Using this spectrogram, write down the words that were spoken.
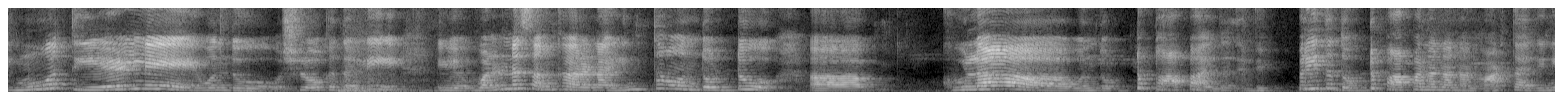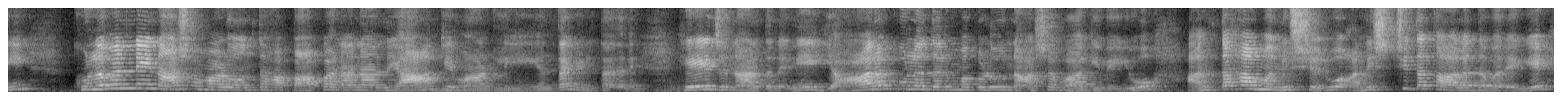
ಈ ಮೂವತ್ತೇಳನೇ ಒಂದು ಶ್ಲೋಕದಲ್ಲಿ ವರ್ಣ ಸಂಕರಣ ಇಂಥ ಒಂದು ದೊಡ್ಡ ಕುಲ ಒಂದು ದೊಡ್ಡ ಪಾಪ ಇದು. ವಿಪರೀತ ದೊಡ್ಡ ಪಾಪನ ನಾನು ಮಾಡ್ತಾ ಇದ್ದೀನಿ. ಕುಲವನ್ನೇ ನಾಶ ಮಾಡುವಂತಹ ಪಾಪನ ನಾನು ಯಾಕೆ ಮಾಡಲಿ ಅಂತ ಹೇಳ್ತಾ ಇದ್ದಾನೆ. ಹೇ ಜನಾರ್ದನೇ ಯಾರ ಕುಲ ಧರ್ಮಗಳು ನಾಶವಾಗಿವೆಯೋ ಅಂತಹ ಮನುಷ್ಯರು ಅನಿಶ್ಚಿತ ಕಾಲದವರೆಗೆ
